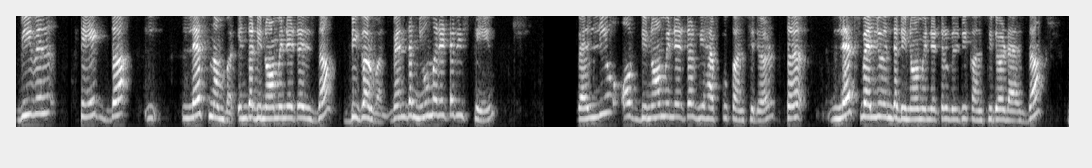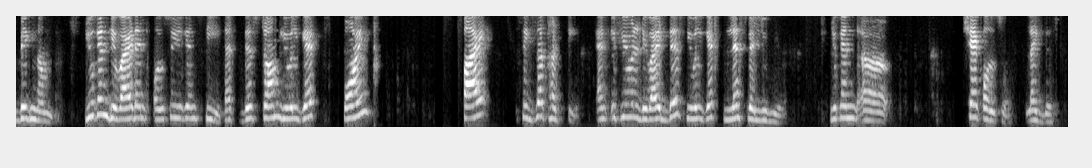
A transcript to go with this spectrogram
We will take the less number. In the denominator is the bigger one. When the numerator is same value of denominator we have to consider. The less value in the denominator will be considered as the big number. You can divide and also you can see that this term you will get 0.5 6 are 30 and if you will divide this you will get less value here. You can uh, check also like this.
